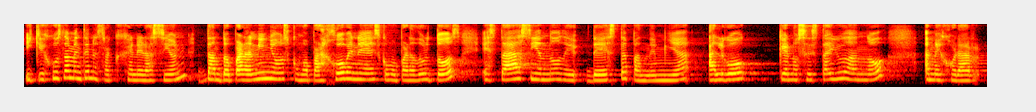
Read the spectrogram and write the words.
Y que justamente nuestra generación, tanto para niños como para jóvenes, como para adultos, está haciendo de, de esta pandemia algo que nos está ayudando a mejorar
